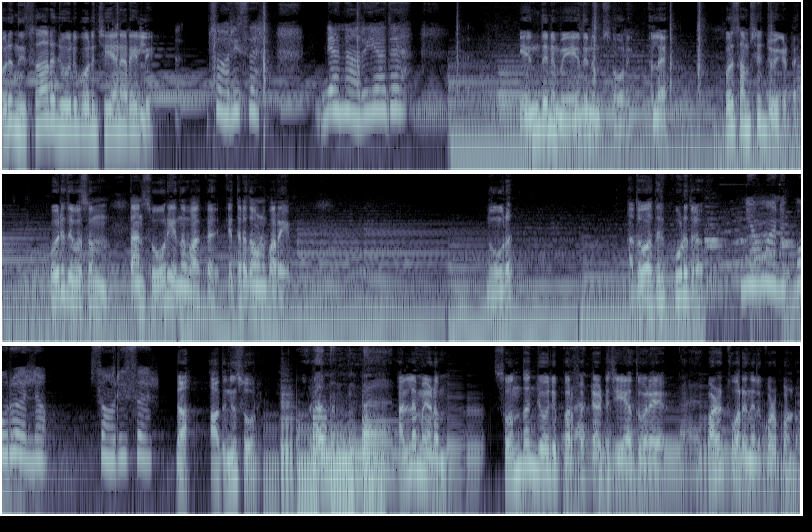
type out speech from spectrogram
ഒരു നിസ്സാര ജോലി പോലും ചെയ്യാൻ അറിയില്ലേ സോറി സർ ഞാൻ അറിയാതെ എന്തിനും ഏതിനും സോറി അല്ലേ? ഒരു സംശയം ചോദിക്കട്ടെ. ഒരു ദിവസം താൻ സോറി എന്ന വാക്ക് എത്ര തവണ പറയും? നൂറ്? അതോ അതിൽ കൂടുതലോ? ഞാൻ മനഃപൂർവം അല്ല സോറി സർ ദാ അതിനും സോറി അല്ല മേഡം സ്വന്തം ജോലി പെർഫെക്റ്റ് ആയിട്ട് ചെയ്യാത്തവരെ വഴക്ക് പറയുന്നതിൽ കുഴപ്പമുണ്ടോ?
